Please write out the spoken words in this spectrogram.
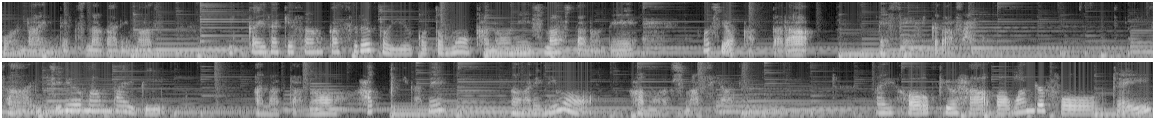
オンラインでつながります。1回だけ参加するということも可能にしましたので、もしよかったらメッセージください。さあ、一粒万倍日、あなたのハッピーがね、周りにも波紋しますように。I hope you have a wonderful day.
